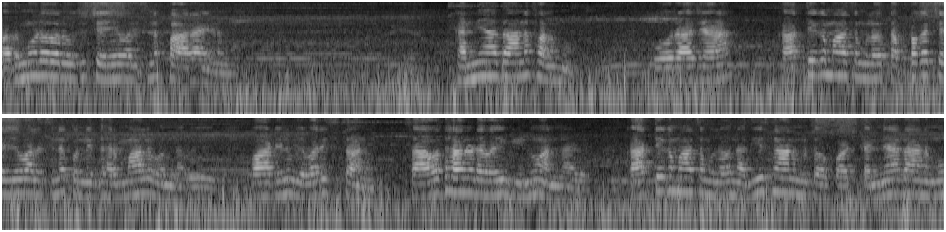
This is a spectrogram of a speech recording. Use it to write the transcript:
పదమూడవ రోజు చేయవలసిన పారాయణము. కన్యాదాన ఫలము. ఓ రాజా కార్తీక మాసంలో తప్పక చేయవలసిన కొన్ని ధర్మాలు ఉన్నవి. వాటిని వివరిస్తాను. సావధానుడవై విను అన్నాడు. కార్తీక మాసంలో నదీ స్నానముతో పాటు కన్యాదానము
